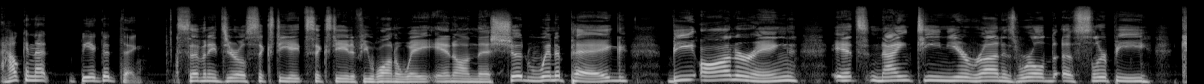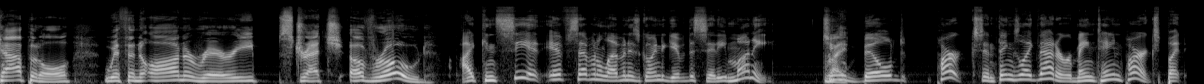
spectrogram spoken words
How can that be a good thing? 780-6868 if you want to weigh in on this. Should Winnipeg be honoring its 19-year run as World uh, Slurpee capital with an honorary stretch of road? I can see it if 7-Eleven is going to give the city money to Right. build parks and things like that or maintain parks, but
